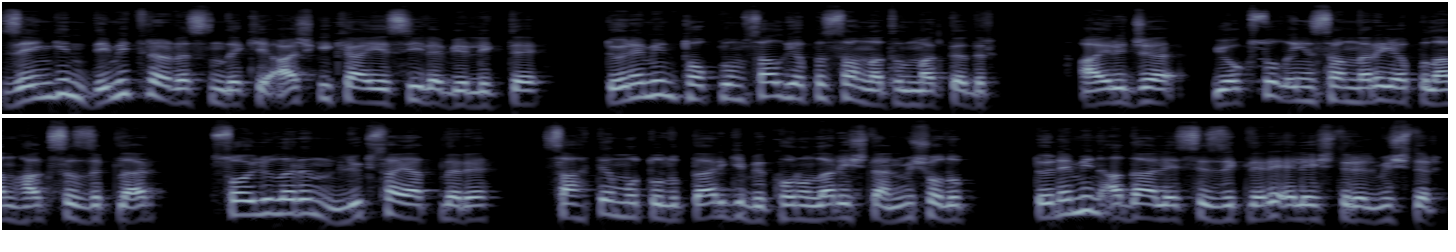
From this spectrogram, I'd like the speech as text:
zengin Dimitri arasındaki aşk hikayesiyle birlikte dönemin toplumsal yapısı anlatılmaktadır. Ayrıca yoksul insanlara yapılan haksızlıklar, soyluların lüks hayatları, sahte mutluluklar gibi konular işlenmiş olup dönemin adaletsizlikleri eleştirilmiştir.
